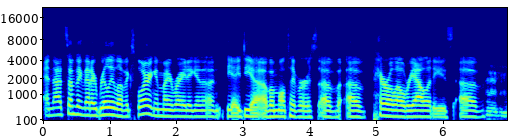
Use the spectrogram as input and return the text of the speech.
and that's something that I really love exploring in my writing and uh, the idea of a multiverse of of parallel realities of mm-hmm.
